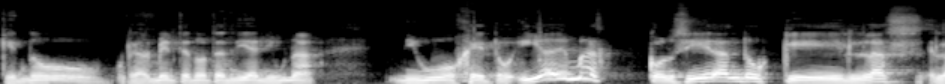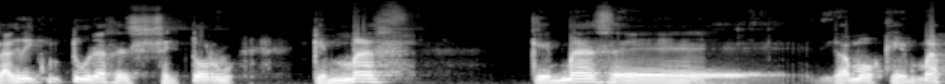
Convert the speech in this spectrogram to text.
que no realmente no tendrían ninguna, ningún objeto. Y además, considerando que las, la agricultura es el sector que más, que más eh, digamos, que más,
